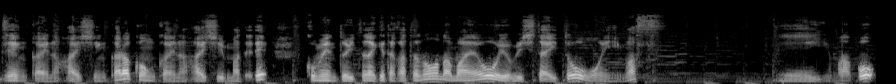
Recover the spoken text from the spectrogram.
前回の配信から今回の配信までで、コメントいただけた方のお名前をお呼びしたいと思います。えー、ゆまぼ、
